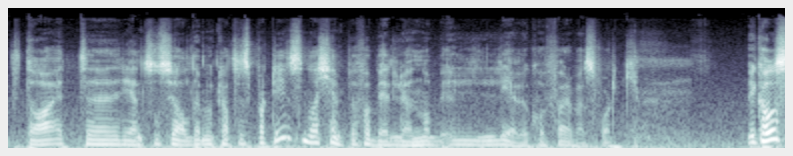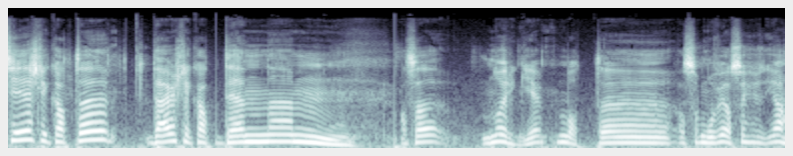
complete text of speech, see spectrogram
blitt da et eh, rent sosialdemokratisk parti som da kjempet for bedre lønn og levekår for arbeidsfolk. Vi kan jo si det slik at det, er jo slik at den Altså, Norge på en måte Altså må vi også Ja,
